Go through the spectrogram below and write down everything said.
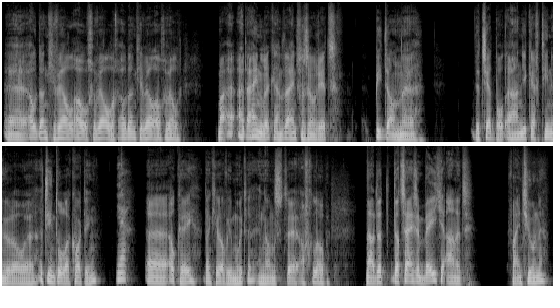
Uh, oh, dankjewel. Oh, geweldig. Oh, dankjewel. Oh, geweldig. Maar uiteindelijk, aan het eind van zo'n rit, biedt dan uh, de chatbot aan, je krijgt 10, euro, uh, 10 dollar korting. Ja. Uh, Oké, okay, dankjewel voor je moeite. En dan is het afgelopen. Nou, dat, dat zijn ze een beetje aan het fine-tunen.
